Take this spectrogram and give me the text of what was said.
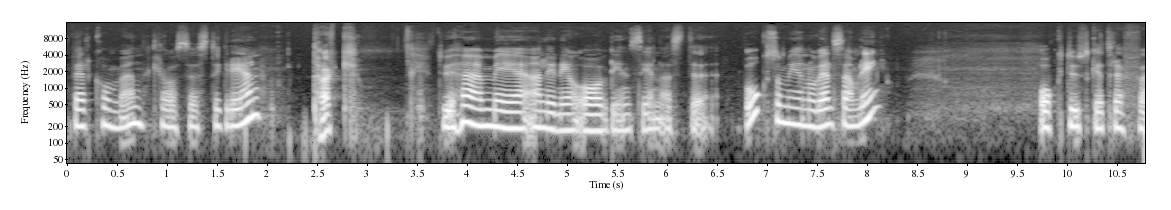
Välkommen Claes Östergren. Tack. Du är här med anledning av din senaste bok som är en novellsamling. Och du ska träffa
